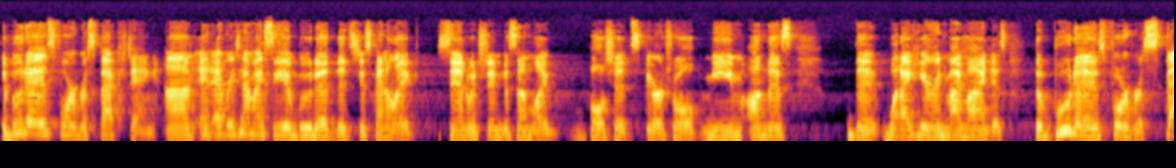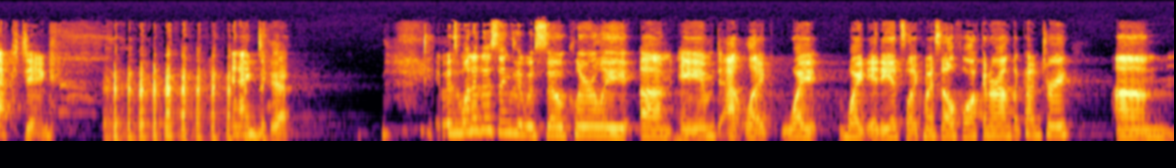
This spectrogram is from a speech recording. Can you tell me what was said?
the Buddha is for respecting. Um, and every time I see a Buddha that's just kind of like sandwiched into some like bullshit spiritual meme on this, the what I hear in my mind is the Buddha is for respecting. I d- yeah. It was one of those things that was so clearly um, aimed at like white white idiots like myself walking around the country. Um,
